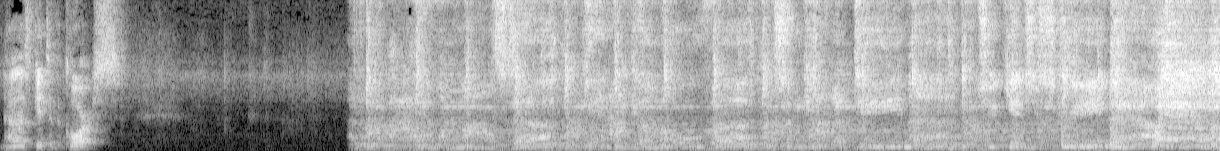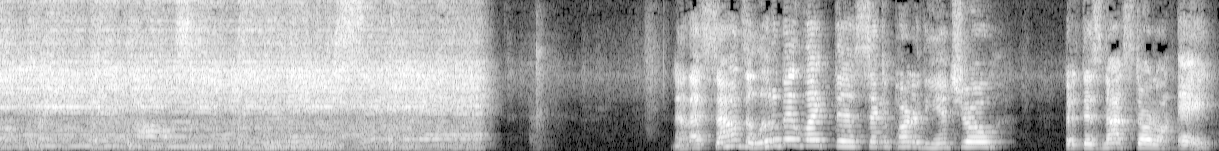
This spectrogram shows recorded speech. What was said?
Now let's get to the chorus. Now that sounds a little bit like the second part of the intro, but it does not start on A.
